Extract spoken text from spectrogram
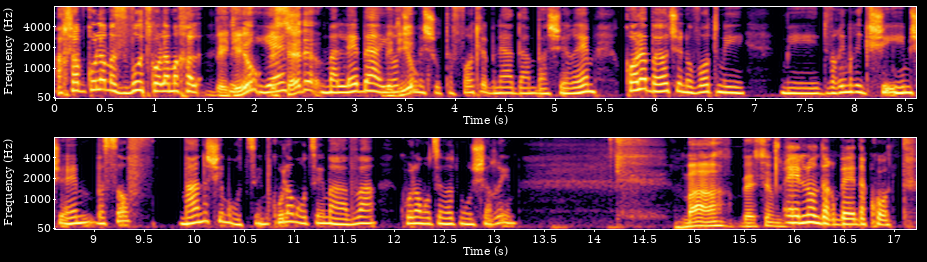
עכשיו כולם עזבו את כל המחלות. בדיוק, בסדר. יש מלא בעיות בדיוק. שמשותפות לבני אדם באשר הם. כל הבעיות שנובעות מ- מדברים רגשיים שהם בסוף, מה אנשים רוצים? כולם רוצים אהבה, כולם רוצים להיות מאושרים. מה בעצם, אין עוד הרבה דקות.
